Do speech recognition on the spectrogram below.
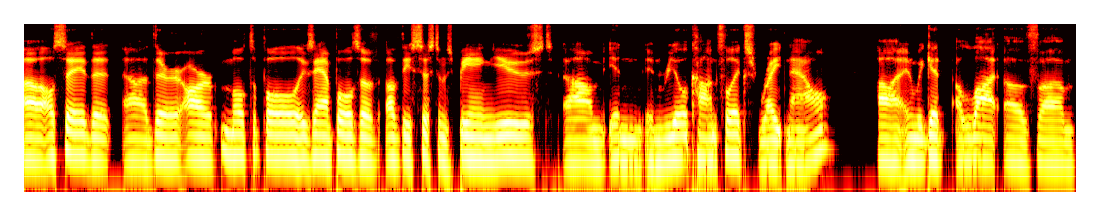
uh, I'll say that uh, there are multiple examples of, of these systems being used um, in in real conflicts right now, uh, and we get a lot of um,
